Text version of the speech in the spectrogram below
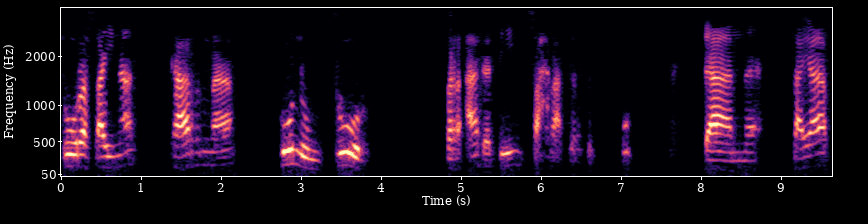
Tura Saina? Karena gunung Tur berada di Sahra tersebut. Dan saya,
